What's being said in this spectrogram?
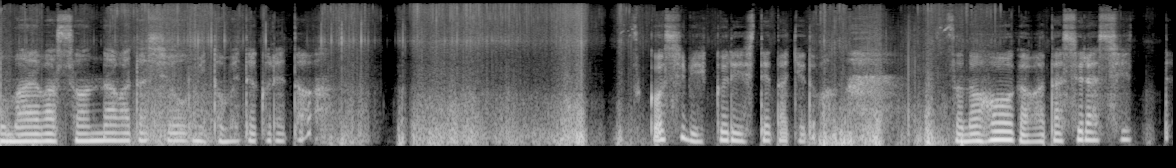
お前はそんな私を認めてくれた。少しびっくりしてたけどその方が私らしいって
